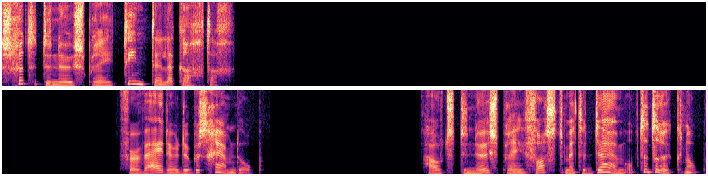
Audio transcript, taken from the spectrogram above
Schud de neusspray 10 tellen krachtig. Verwijder de beschermdop. Houd de neusspray vast met de duim op de drukknop.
